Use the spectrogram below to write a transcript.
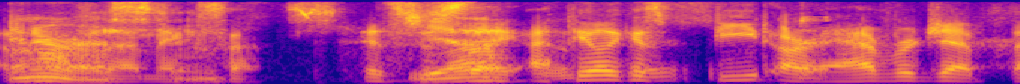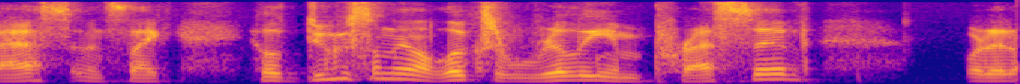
I don't know if that makes sense. It's just Yeah. like I feel like his feet are average at best, and it's like he'll do something that looks really impressive, but it,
